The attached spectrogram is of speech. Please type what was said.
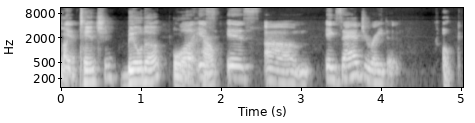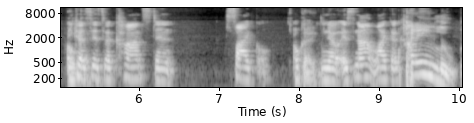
like yeah. tension, build up, or well it's, how? it's um, exaggerated Okay, because okay. it's a constant cycle okay. you know it's not like a, A pain loop,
